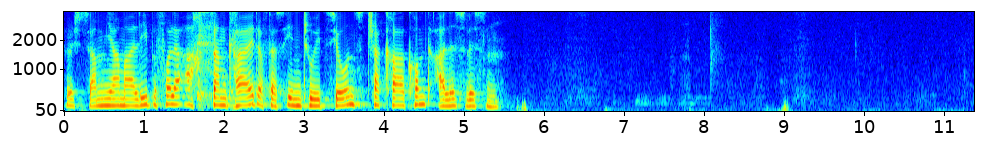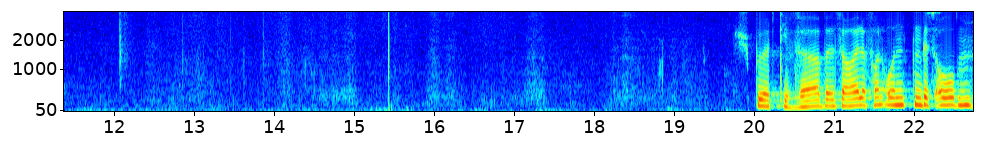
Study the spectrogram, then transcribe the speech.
Durch Samyama, liebevolle Achtsamkeit auf das Intuitionschakra kommt alles Wissen. Spürt die Wirbelsäule von unten bis oben.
